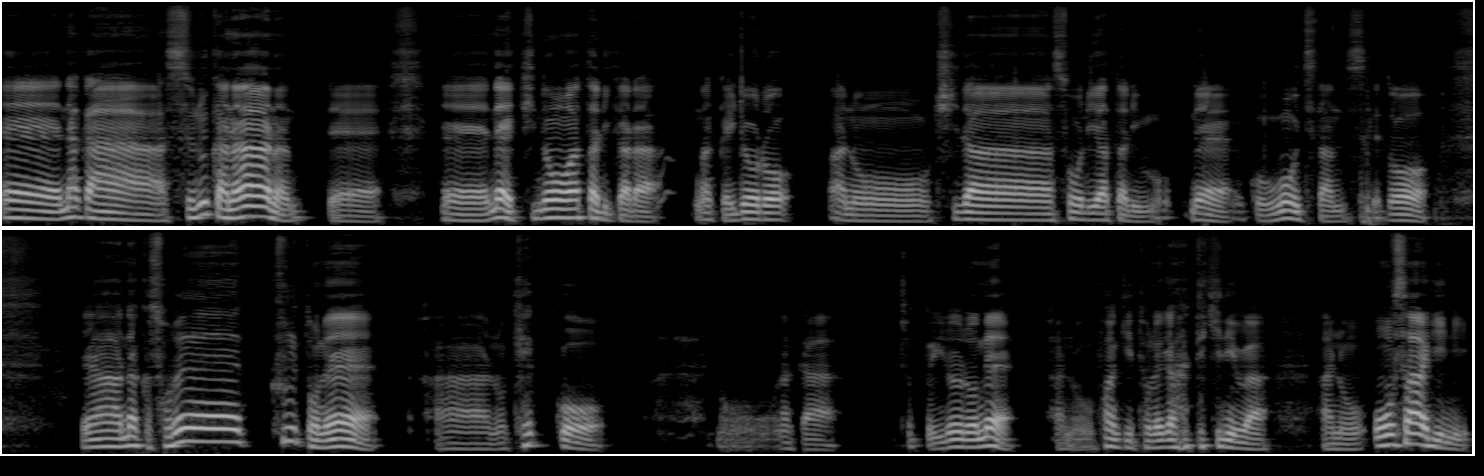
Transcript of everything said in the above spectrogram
えー、なんか、するかななんて、えー、ね、昨日あたりから、なんかいろいろ、あの、岸田総理あたりもね、こう動いてたんですけど、いやー、なんかそれ来るとね、あの、結構、あの、なんか、ちょっといろいろね、あの、ファンキー・トネガー的には、あの、大騒ぎに、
